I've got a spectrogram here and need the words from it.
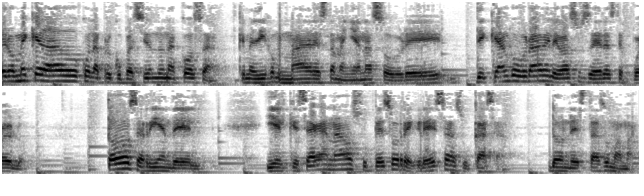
pero me he quedado con la preocupación de una cosa que me dijo mi madre esta mañana sobre de que algo grave le va a suceder a este pueblo. Todos se ríen de él y el que se ha ganado su peso regresa a su casa, donde está su mamá.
